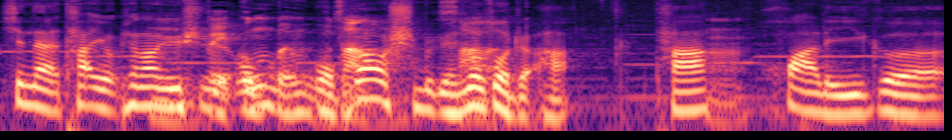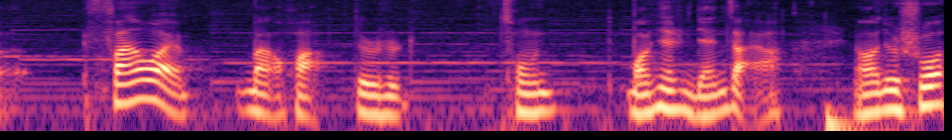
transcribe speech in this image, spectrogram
现在他有相当于是宫本武我不知道是不是原作作者哈，他嗯画了一个番外漫画，就是从完全是连载啊，然后就说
